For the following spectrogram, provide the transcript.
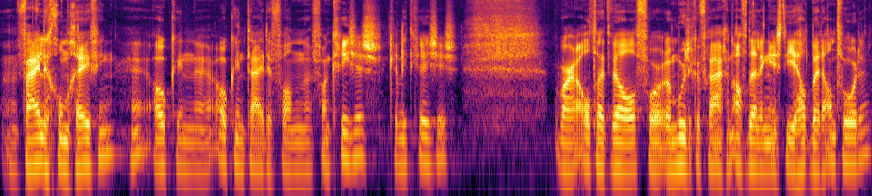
een veilige omgeving, hè? Ook, in, ook in tijden van, van crisis, kredietcrisis waar altijd wel voor een moeilijke vraag een afdeling is die je helpt bij de antwoorden.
